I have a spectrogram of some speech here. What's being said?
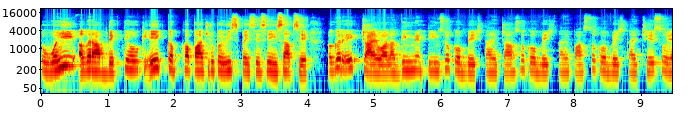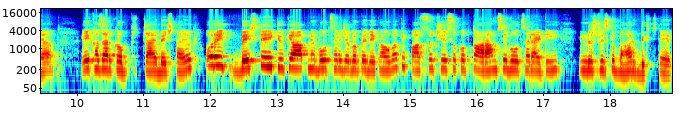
तो वही अगर आप देखते हो कि एक कप का पाँच रुपये बीस पैसे से हिसाब से अगर एक चाय वाला दिन में तीन सौ कप बेचता है, चार सौ कप बेचता है, पाँच सौ कप बेचता है छः सौ या एक हज़ार कप चाय बेचता है और एक बेचते हैं क्योंकि आपने बहुत सारी जगह पे देखा होगा कि पाँच सौ कप तो आराम से बहुत सारे आईटी इंडस्ट्रीज़ के बाहर बिकते हैं।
